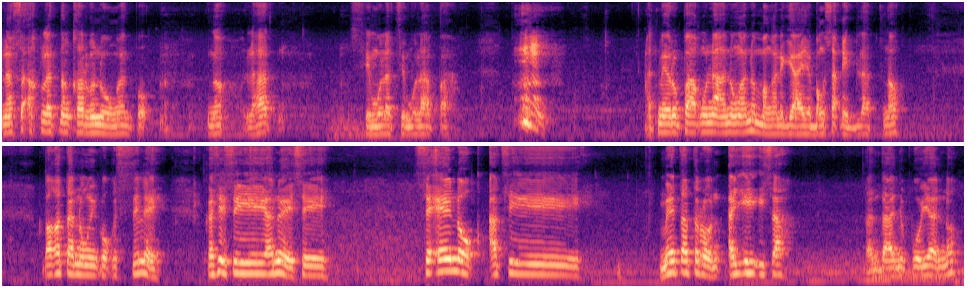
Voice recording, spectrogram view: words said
Nasa aklat ng karunungan po, no? Lahat, simula't simula pa. At meron pa ako na anong ano, mga nagyayabang sa kidlat, no? Baka tanungin ko kasi sila eh. Kasi si, ano eh, si, si Enoch at si Metatron ay iisa. Tandaan niyo po yan, no?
